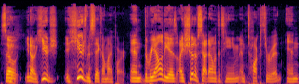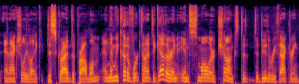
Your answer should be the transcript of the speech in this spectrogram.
So, mm. you know, huge a huge mistake on my part. And the reality is I should have sat down with the team and talked through it and, and actually like described the problem. And then we could have worked on it together in, in smaller chunks to, to do the refactoring.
